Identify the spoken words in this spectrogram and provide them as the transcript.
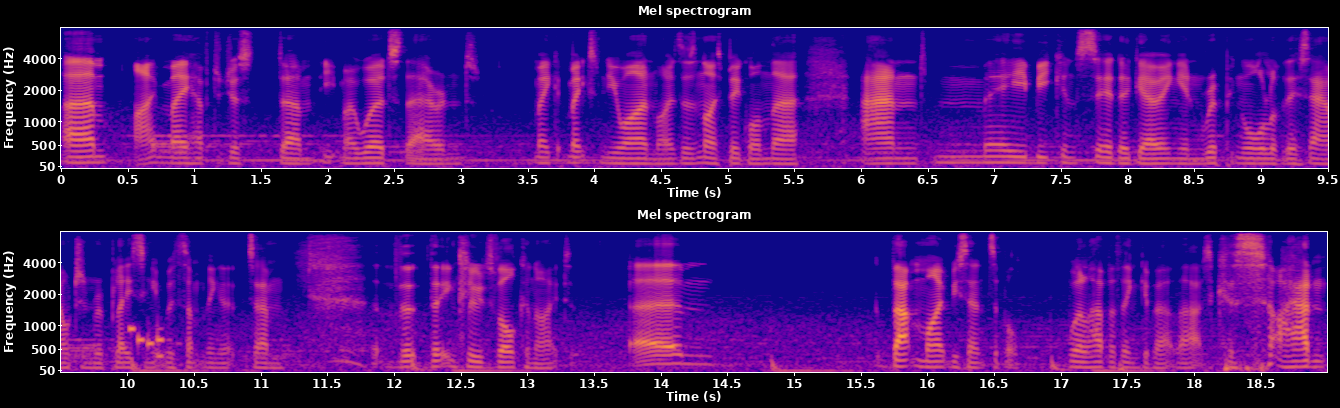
Um, I may have to just um, eat my words there and make make some new iron mines. There's a nice big one there, and maybe consider going in, ripping all of this out and replacing it with something that um, that, that includes vulcanite. Um, that might be sensible. We'll have a think about that because I hadn't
